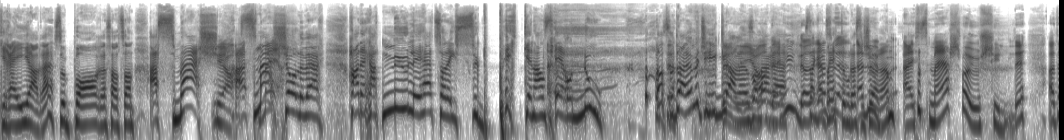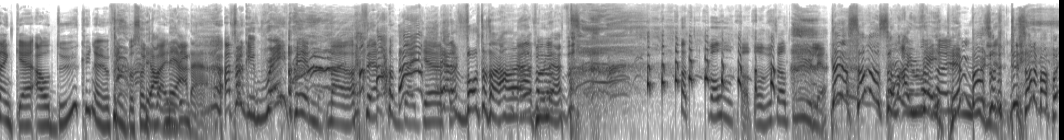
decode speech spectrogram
greiere, så bare satt sånn I smash! Ja, I I smash, smash! Oliver! Hadde jeg hatt mulighet, så hadde jeg sugd pikken hans her og nå! altså, Det er jo mye hyggeligere enn Ja, sånn er snakke dritt om jeg regissøren. på- Smash var jo uskyldig. Jeg tenker, jeg og du kunne jo finne på å sagt Ja, verre ting. I fucking rape him! Nei da, det hadde jeg ikke Jeg hadde voldtatt han, hadde jeg hatt Jeg mulighet. hadde voldtatt ham hvis jeg hadde mulighet. Det er det samme som I rape him! Bare, så, du sa det bare på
